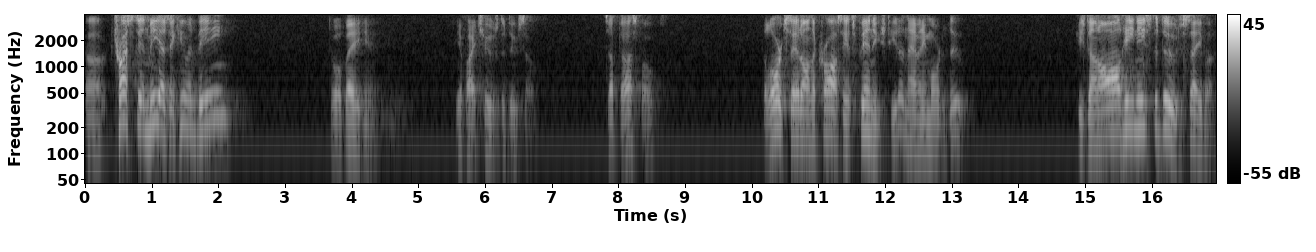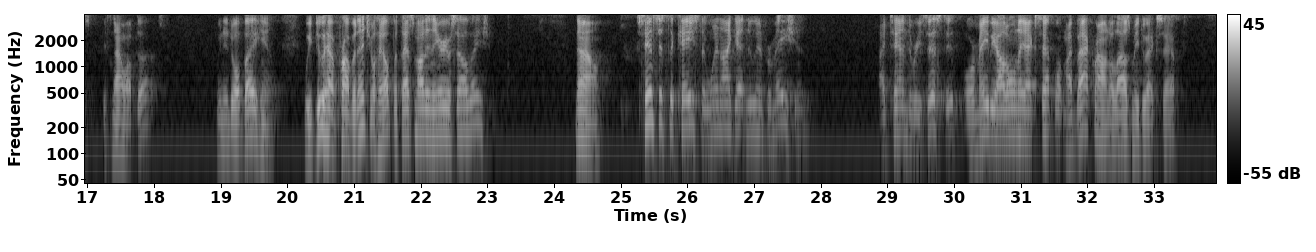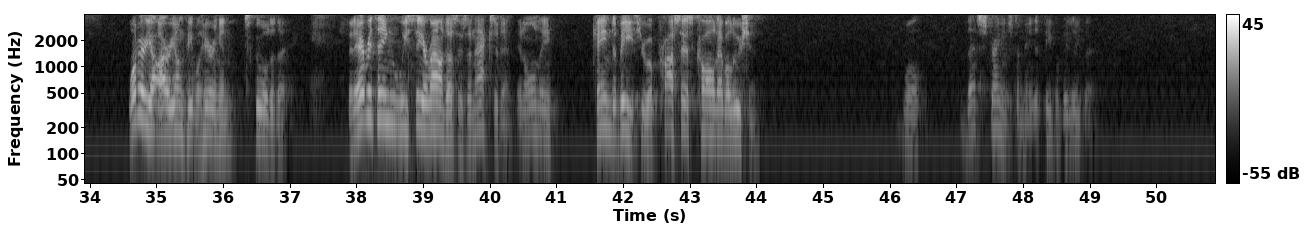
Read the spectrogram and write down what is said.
uh, trust in me as a human being to obey Him if I choose to do so. It's up to us, folks. The Lord said on the cross, It's finished. He doesn't have any more to do. He's done all He needs to do to save us. It's now up to us. We need to obey Him. We do have providential help, but that's not in the area of salvation. Now, since it's the case that when I get new information, I tend to resist it, or maybe I'll only accept what my background allows me to accept. What are our young people hearing in school today? That everything we see around us is an accident. It only came to be through a process called evolution. Well, that's strange to me that people believe that.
